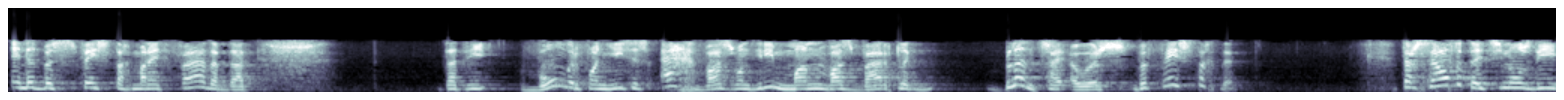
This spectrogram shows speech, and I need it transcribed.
En dit bevestig maar net verder dat dat die wonder van Jesus eg was want hierdie man was werklik blind. Sy ouers bevestig dit. Terselfdertyd sien ons die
